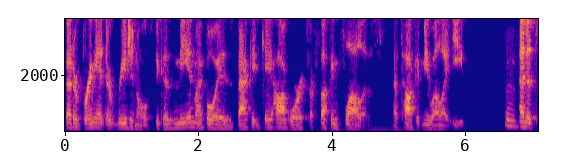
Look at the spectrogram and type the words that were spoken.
better bring it at regionals because me and my boys back at gay hogwarts are fucking flawless now talk at me while i eat Mm. and it's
